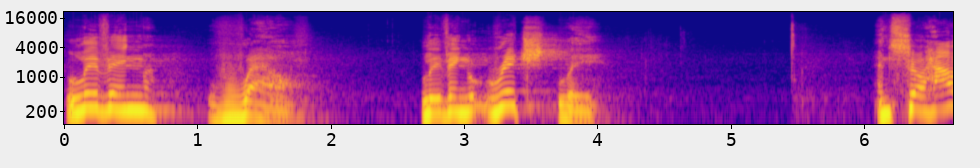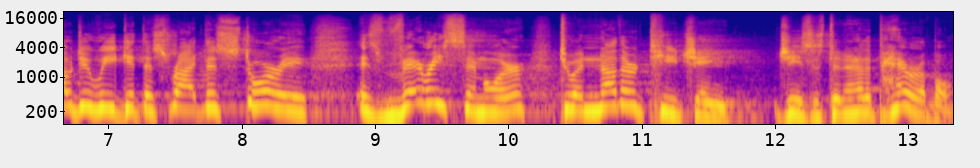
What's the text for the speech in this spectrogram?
living well living richly. And so, how do we get this right? This story is very similar to another teaching Jesus did, another parable.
